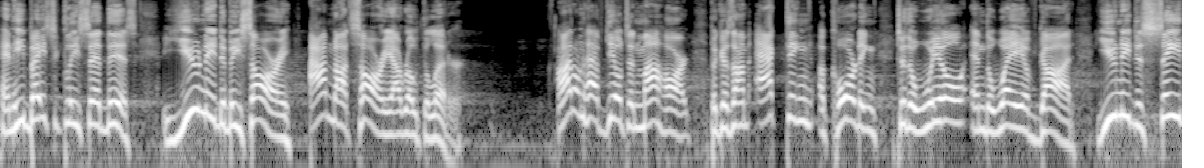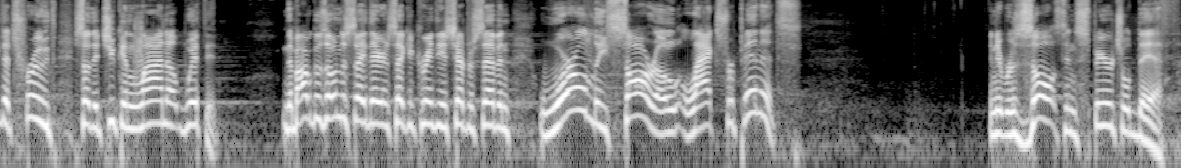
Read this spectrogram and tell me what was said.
And he basically said this You need to be sorry. I'm not sorry I wrote the letter. I don't have guilt in my heart because I'm acting according to the will and the way of God. You need to see the truth so that you can line up with it. And the Bible goes on to say there in 2 Corinthians chapter 7 worldly sorrow lacks repentance, and it results in spiritual death.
